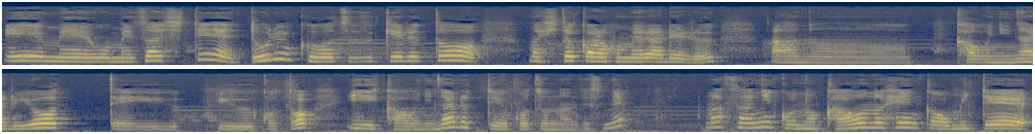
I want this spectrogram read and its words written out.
英名を目指して努力を続けると、まあ、人から褒められる、あのー、顔になるよっていうこといい顔になるっていうことなんですね。まさにこの顔の変化を見て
